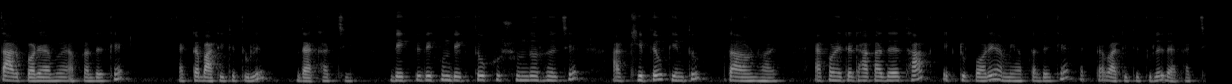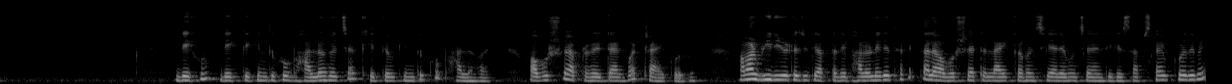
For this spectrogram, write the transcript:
তারপরে আমি আপনাদেরকে একটা বাটিতে তুলে দেখাচ্ছি। দেখতে দেখুন, দেখতেও খুব সুন্দর হয়েছে আর খেতেও কিন্তু দারুণ হয়। এখন এটা ঢাকা দিয়ে থাক, একটু পরে আমি আপনাদেরকে একটা বাটিতে তুলে দেখাচ্ছি। দেখুন, দেখতে কিন্তু খুব ভালো হয়েছে আর খেতেও কিন্তু খুব ভালো হয়। অবশ্যই আপনারা এটা একবার ট্রাই করবেন। আমার ভিডিওটা যদি আপনাদের ভালো লেগে থাকে, তাহলে অবশ্যই একটা লাইক কমেন্ট শেয়ার এবং চ্যানেলটিকে সাবস্ক্রাইব করে দেবেন।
